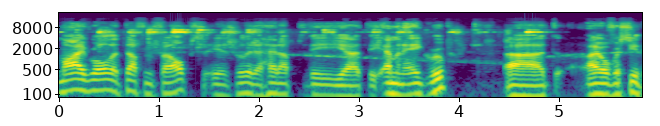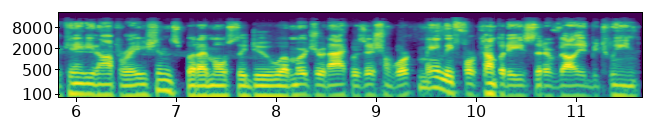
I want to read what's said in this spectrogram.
my role at Duff and Phelps is really to head up the uh, the M&A group. Uh, I oversee the Canadian operations, but I mostly do uh, merger and acquisition work, mainly for companies that are valued between,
